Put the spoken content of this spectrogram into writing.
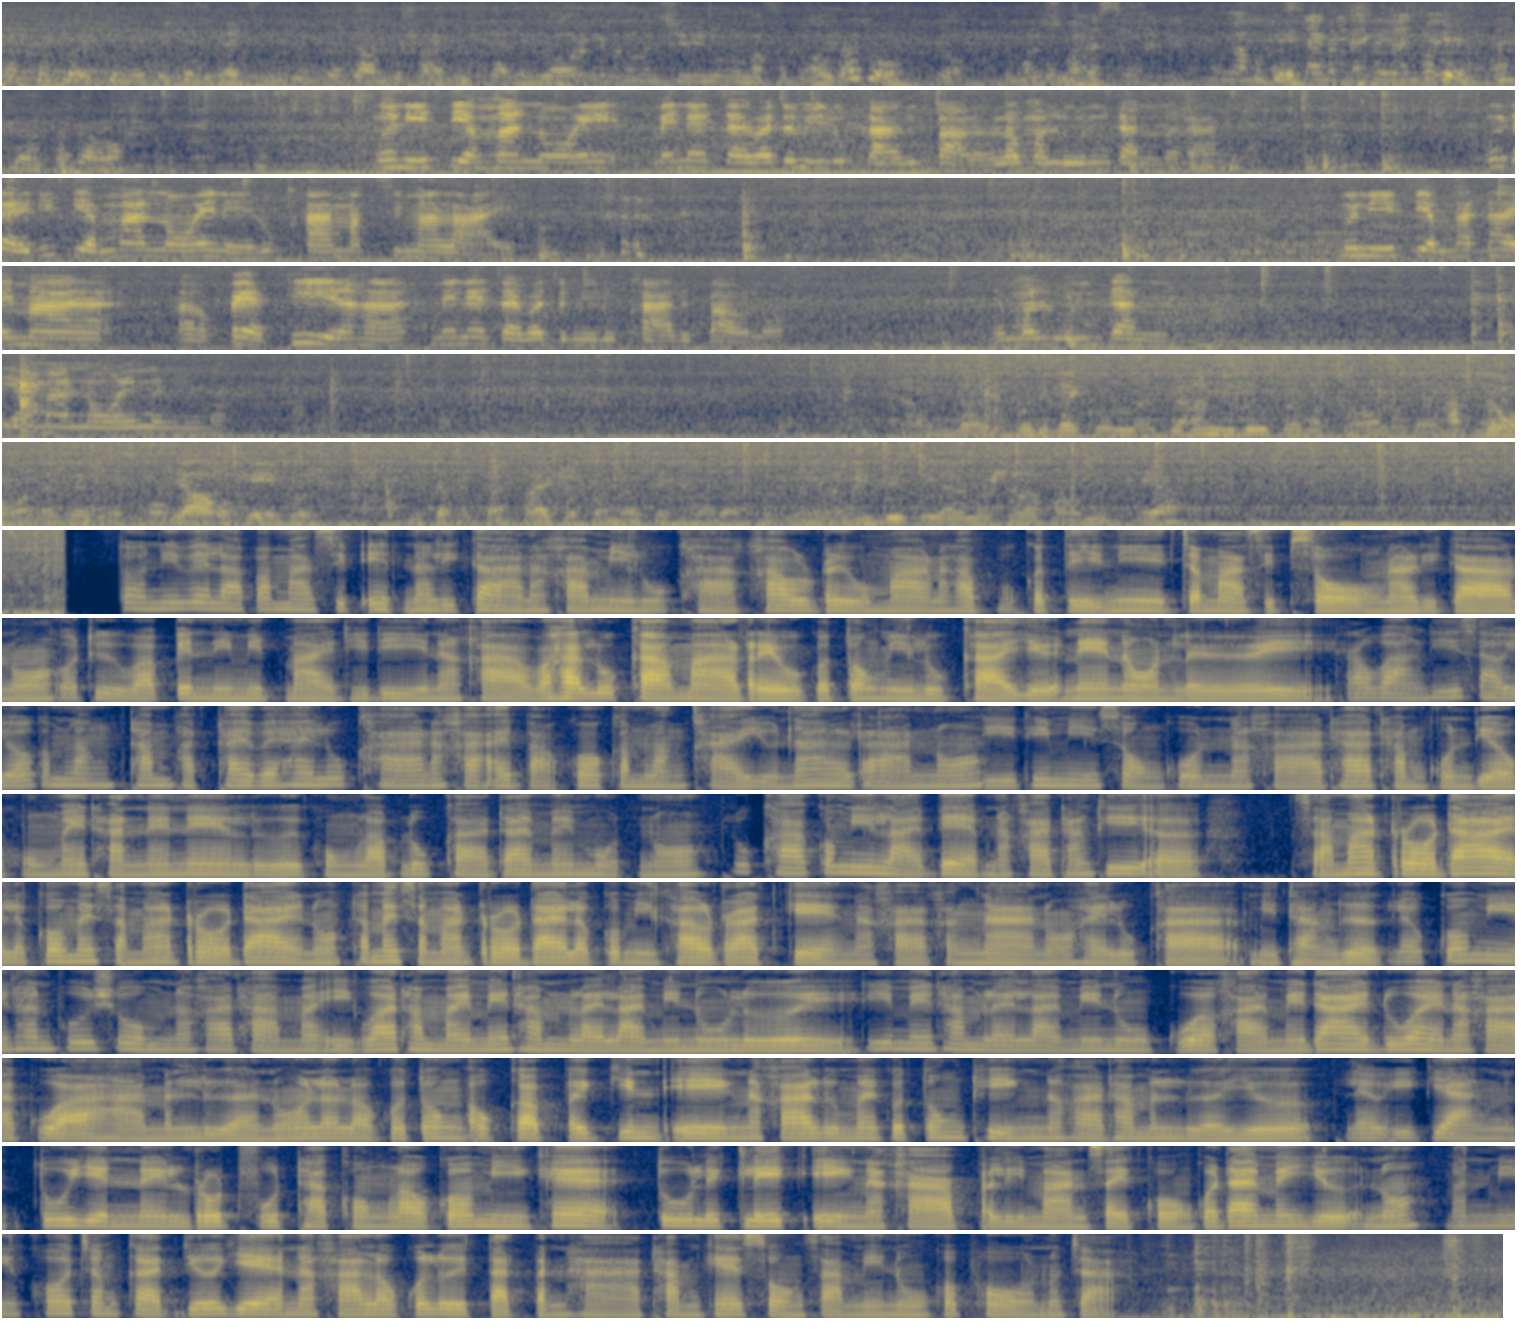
Da könnt ihr euch gemütlich hinsetzen und wir sagen Bescheid, wenn es fertig Ja, ist. oder wir kommen in 10 Minuten mal vorbei. Oder so. Ja, Dann machen alles wir mal. alles so. Dann machen Okay. wir es. Okay, danke, danke auch. เมื่อนี้เตรียมมาน้อย ไม่แน่ใจว่าจะมีลูกค้าหรือเปล่าเดี๋ยวเรามาลุ้นกันนะคะ เมื่อใดที่เตรียมมาน้อยเนี่ยลูกค้ามักซิมาหลาย มื่อนี้เตรียมผัดไทยมาเอ่อแปดที่นะคะ ไม่แน่ใจว่าจะมีลูกค้าหรือเปล่าเนาะเดี๋ยวมาลุ้นกัน เตรียมมาน้อยมื่อนี้นะ Ja, aber die sagen, wo sie da gucken, wir haben die Dose aber zu Hause. Da Ach so. Da ist jetzt was drauf. Ja, okay, gut. Nicht, dass es dann falsch ist, vermutlich. Ne? Das ist Ja, die willst du ja immer scharf haben. ja. ตอนนี้เวลาประมาณ 11 นาฬิกานะคะ มีลูกค้าเข้าเร็วมากนะคะ ปกตินี่จะมา 12 นาฬิกาเนาะก็ถือว่าเป็นนิมิตหมายที่ดีนะคะ ว่าลูกค้ามาเร็วก็ต้องมีลูกค้าเยอะแน่นอนเลย ระหว่างที่สาวยอกำลังทำผัดไทยไว้ให้ลูกค้านะคะ ไอ้บ่าวก็กำลังขายอยู่หน้าร้านเนาะดีที่มีสองคนนะคะ ถ้าทำคนเดียวคงไม่ทันแน่ๆเลย คงรับลูกค้าได้ไม่หมดเนาะลูกค้าก็มีหลายแบบนะคะ ทั้งที่เออ สามารถรอได้แล้วก็ไม่สามารถรอได้เนาะถ้าไม่สามารถรอได้แล้วก็มีข้าวราดแกงนะคะ ข้างหน้าเนาะให้ลูกค้ามีทางเลือก แล้วก็มีท่านผู้ชมนะคะ ถามมาอีกว่าทำไมไม่ทำหลาย ๆ เมนูเลย ที่ไม่ทำหลาย ๆ เมนูกลัวขายไม่ได้ด้วยนะคะ กลัวอาหารมันเหลือเนาะแล้วเราก็ต้องเอากลับไปกินเองนะคะ หรือไม่ก็ต้องทิ้งนะคะ ถ้ามันเหลือเยอะ แล้วอีกอย่างตู้เย็นในรถฟู้ดทักของเราก็มีแค่ ตู้เล็กๆเองนะคะ ปริมาณใส่ของก็ได้ไม่เยอะเนาะมันมีข้อจำกัดเยอะแยะนะคะ เราก็เลยตัดปัญหาทำแค่สองสามเมนูก็พอเนาะจ้ะ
